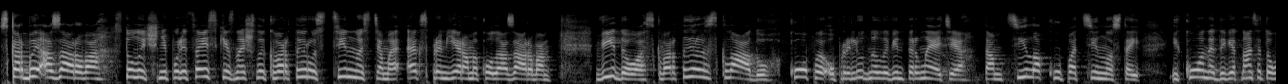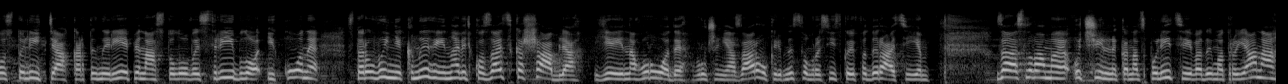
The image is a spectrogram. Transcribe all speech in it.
Скарби Азарова. Столичні поліцейські знайшли квартиру з цінностями екс-прем'єра Миколи Азарова. Відео з квартири складу копи оприлюднили в інтернеті. Там ціла купа цінностей: ікони 19 століття, картини Рєпіна, столове срібло, ікони, старовинні книги і навіть козацька шабля. Є і нагороди, вручені Азарову керівництвом Російської Федерації. За словами очільника Нацполіції Вадима Трояна,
